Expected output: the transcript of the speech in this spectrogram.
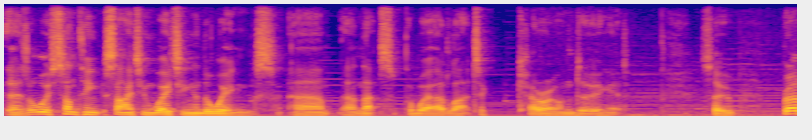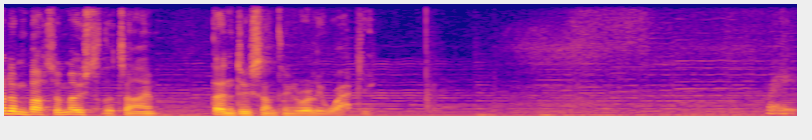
there's always something exciting waiting in the wings, um, and that's the way I'd like to carry on doing it. So bread and butter most of the time, then do something really wacky. Right.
